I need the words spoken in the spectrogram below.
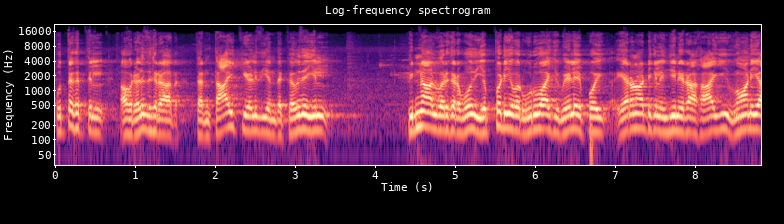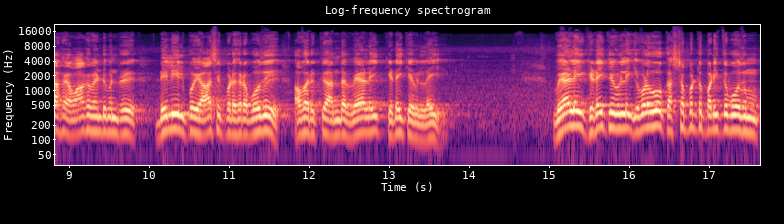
புத்தகத்தில் அவர் எழுதுகிறார் தன் தாய்க்கு எழுதிய அந்த கவிதையில் பின்னால் வருகிற போது எப்படி அவர் உருவாகி மேலே போய் ஏரோநாட்டிக்கல் இன்ஜினியராக ஆகி விமானியாக ஆக வேண்டும் என்று டெல்லியில் போய் ஆசைப்படுகிற போது அவருக்கு அந்த வேலை கிடைக்கவில்லை. வேலை கிடைக்கவில்லை. எவ்வளவோ கஷ்டப்பட்டு படித்த போதும்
